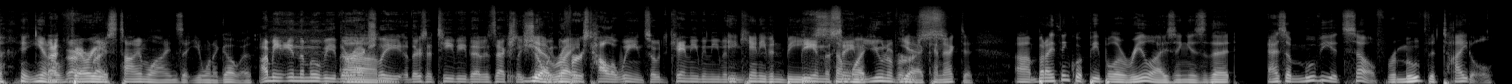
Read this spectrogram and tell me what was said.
you know Right, right, various timelines that you want to go with, I mean, in the movie, there Um, actually there's a TV that is actually yeah, showing right. the first Halloween, so it can't even even it can't even be, be in the same universe. Yeah, connected. Um, but I think what people are realizing is that as a movie itself, remove the title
